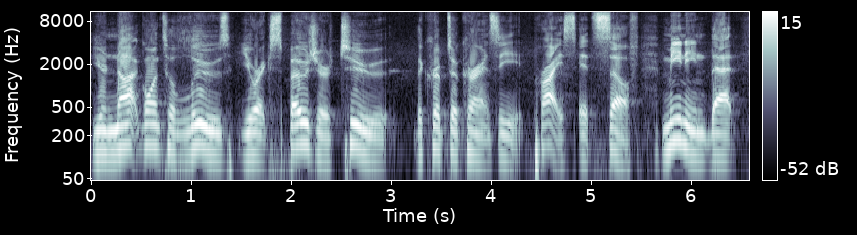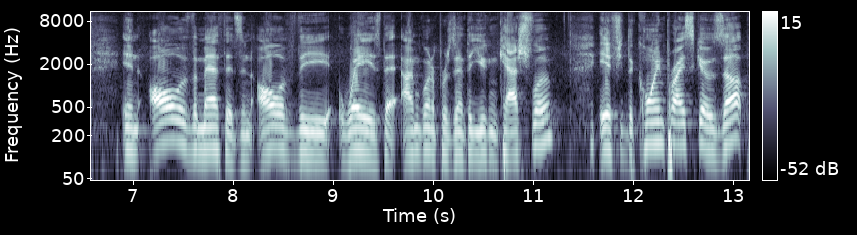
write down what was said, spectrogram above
You're not going to lose your exposure to the cryptocurrency price itself, meaning that in all of the methods and all of the ways that I'm going to present that you can cash flow, if the coin price goes up,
